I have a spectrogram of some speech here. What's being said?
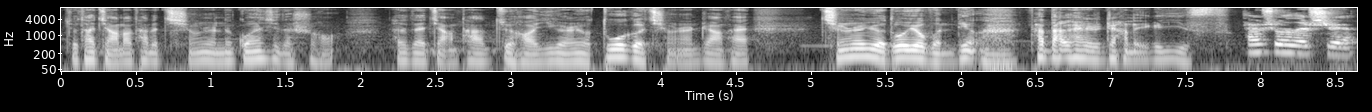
就他讲到他的情人的关系的时候，他就在讲他最好一个人有多个情人，这样才情人越多越稳定。他大概是这样的一个意思。他说的是，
